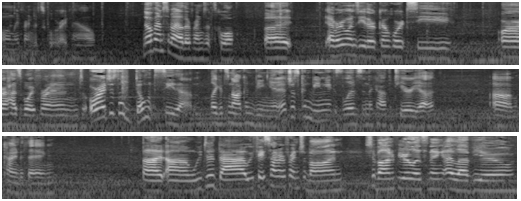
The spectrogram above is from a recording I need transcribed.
only friend at school right now. No offense to my other friends at school, but everyone's either cohort C or has a boyfriend, or I just like don't see them. Like it's not convenient. It's just convenient because Liv's in the cafeteria, um, kind of thing. But um, we did that. We FaceTime our friend Siobhan. Siobhan, if you're listening, I love you.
